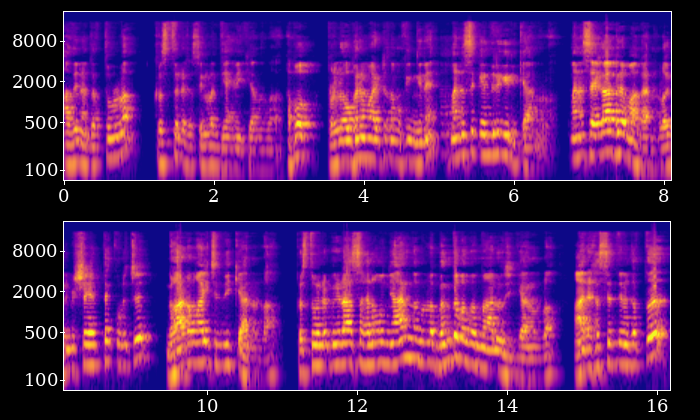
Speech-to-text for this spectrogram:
അതിനകത്തുള്ള ക്രിസ്തു രഹസ്യങ്ങളെ ധ്യാനിക്കുക എന്നുള്ളതാണ്. അപ്പോ പ്രലോഭനമായിട്ട് നമുക്ക് ഇങ്ങനെ മനസ്സ് കേന്ദ്രീകരിക്കാനുള്ള മനസ്സ് മനസ്സേകാഗ്രമാകാനുള്ള ഒരു വിഷയത്തെക്കുറിച്ച് ഗാഠമായി ചിന്തിക്കാനുള്ള ക്രിസ്തുവിന്റെ പീഡാസഹനവും ഞാനും തമ്മിലുള്ള ബന്ധമെന്തെന്ന് ആലോചിക്കാനുള്ള ആ രഹസ്യത്തിനകത്ത്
